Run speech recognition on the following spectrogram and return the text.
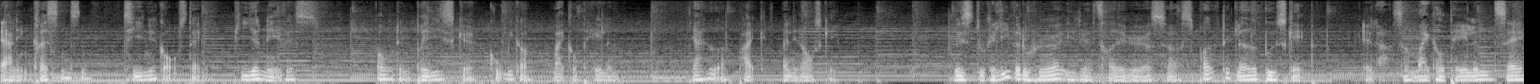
Erling Christensen, Tine Gårdsdal, Pia Neves og den britiske komiker Michael Palin. Jeg hedder Pike Malinowski. Hvis du kan lide, hvad du hører i det tredje øre, så spred det glade budskab. Som Michael Palin say,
